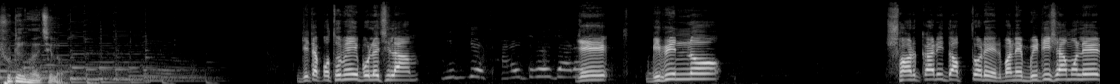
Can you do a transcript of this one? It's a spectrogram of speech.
শুটিং হয়েছিল। যেটা প্রথমেই বলেছিলাম যে বিভিন্ন সরকারি দপ্তরের মানে ব্রিটিশ আমলের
